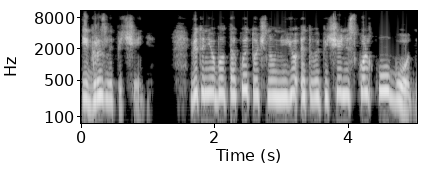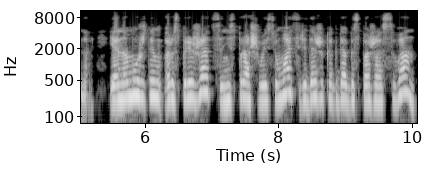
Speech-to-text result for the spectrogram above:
и грызла печенье. Вид у нее был такой, точно у нее этого печенья сколько угодно, и она может им распоряжаться, не спрашиваясь у матери, даже когда госпожа Сван,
